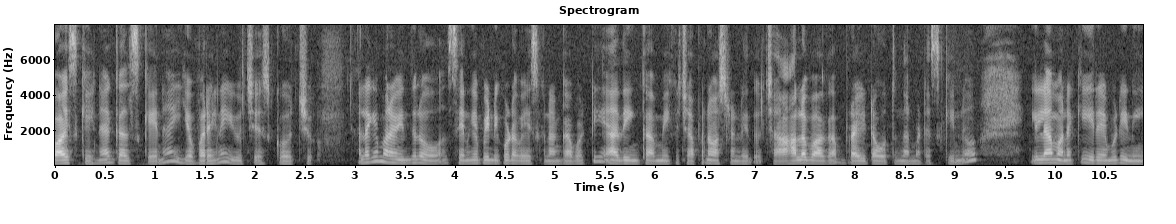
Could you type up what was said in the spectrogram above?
బాయ్స్కైనా గర్ల్స్కైనా ఎవరైనా యూజ్ చేసుకోవచ్చు. అలాగే మనం ఇందులో శనగపిండి కూడా వేసుకున్నాం కాబట్టి అది ఇంకా మీకు చెప్పనవసరం లేదు. చాలా బాగా బ్రైట్ అవుతుంది అనమాట స్కిన్. ఇలా మనకి ఈ రెమెడీని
